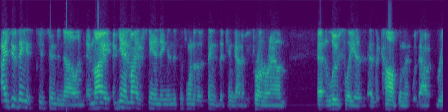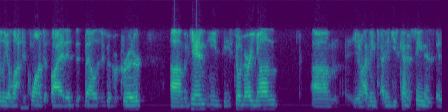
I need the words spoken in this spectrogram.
I do think it's too soon to know. And, and my again, my understanding, and this is one of those things that can kind of be thrown around uh, loosely as, as a compliment without really a lot to quantify it, is that Bell is a good recruiter. Um, again, he's he's still very young. Um, you know, I think I think he's kind of seen as, as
